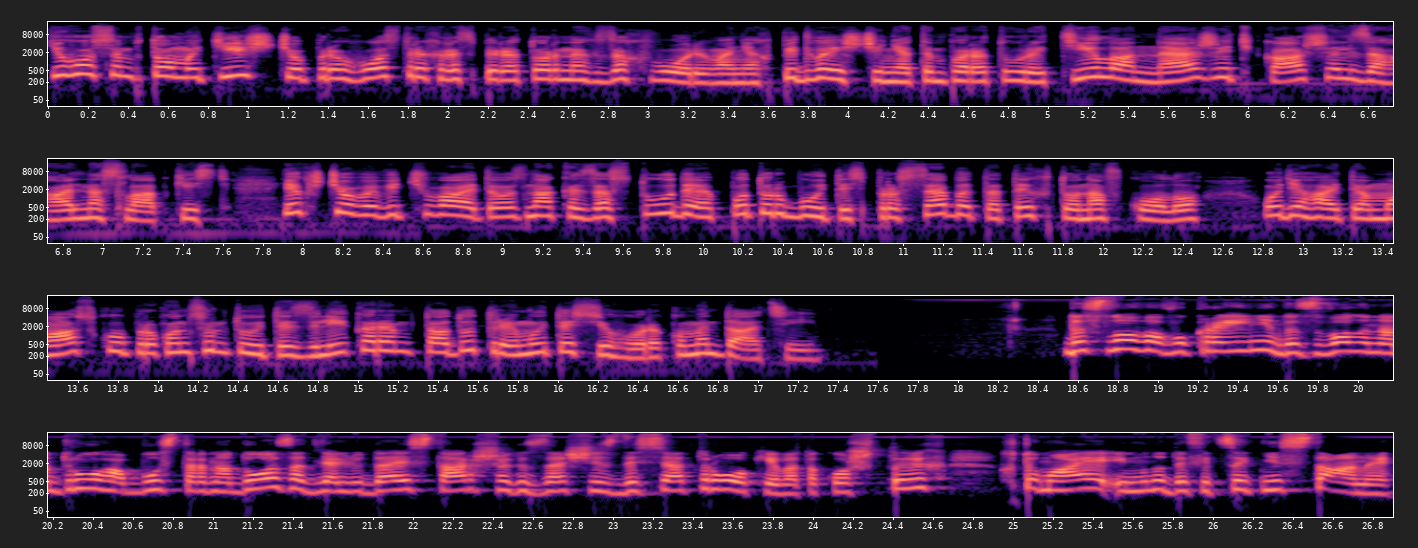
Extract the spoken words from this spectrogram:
Його симптоми ті, що при гострих респіраторних захворюваннях, підвищення температури тіла, нежить, кашель, загальна слабкість. Якщо ви відчуваєте ознаки застуди, потурбуйтесь про себе та тих, хто навколо. Одягайте маску, проконсультуйтесь з лікарем та дотримуйтесь його рекомендацій. До слова, в Україні дозволена друга бустерна доза для людей старших за 60 років, а також тих, хто має імунодефіцитні стани.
